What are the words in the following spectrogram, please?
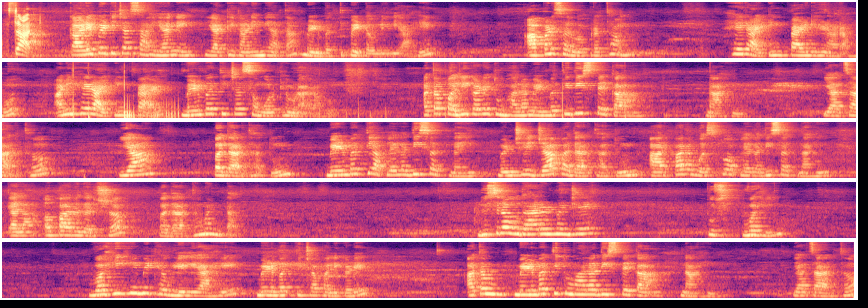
स्टार्ट काडेपेटीच्या साह्याने या ठिकाणी मी आता मेणबत्ती पेटवलेली आहे. आपण सर्वप्रथम हे रायटिंग पॅड घेणार आहोत आणि हे रायटिंग पॅड मेणबत्तीच्या समोर ठेवणार आहोत. आता पलीकडे तुम्हाला मेणबत्ती दिसते का? नाही. याचा अर्थ या पदार्थातून मेणबत्ती आपल्याला दिसत नाही. म्हणजे ज्या पदार्थातून आरपार वस्तू आपल्याला दिसत नाही त्याला अपारदर्शक पदार्थ म्हणतात. दुसरं उदाहरण म्हणजे पुस वही. वही ही मी ठेवलेली आहे मेणबत्तीच्या पलीकडे. आता मेणबत्ती तुम्हाला दिसते का? नाही. याचा अर्थ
